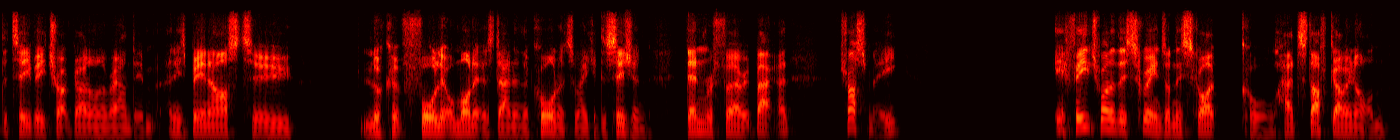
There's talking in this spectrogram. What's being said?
the TV truck going on around him, and he's being asked to look at four little monitors down in the corner to make a decision, then refer it back. And trust me, if each one of these screens on this Skype call had stuff going on,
